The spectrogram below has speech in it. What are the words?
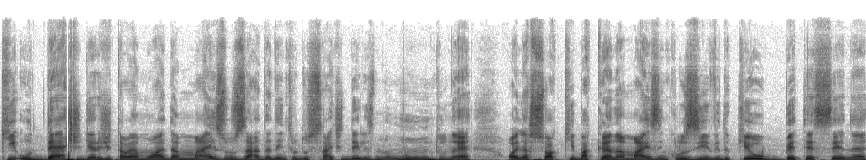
que o Dash Dinheiro Digital é a moeda mais usada dentro do site deles no mundo, né? Olha só que bacana, mais inclusive do que o BTC, né?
